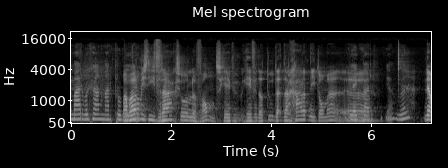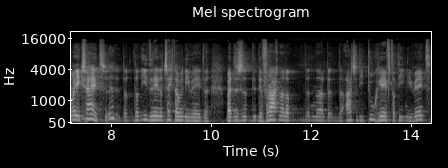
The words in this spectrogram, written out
maar we gaan maar proberen. Maar waarom is die vraag zo relevant? Geven, geven dat toe? Da daar gaat het niet om. Hè. Uh, Blijkbaar, ja, wel. Nee, maar ik zei het, dat, dat, iedereen dat zegt dat we niet weten. Maar dus de, de vraag naar, dat, naar de, de arts die toegeeft dat hij het niet weet,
